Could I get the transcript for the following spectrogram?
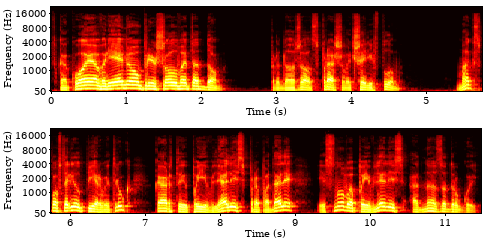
«В какое время он пришел в этот дом?» — продолжал спрашивать шериф Плум. Макс повторил первый трюк, карты появлялись, пропадали и снова появлялись одна за другой.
